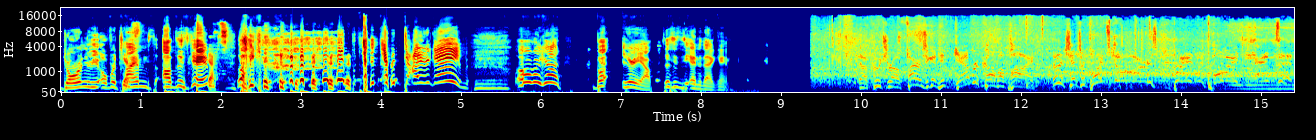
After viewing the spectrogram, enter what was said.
during the overtimes of this game. Yes. Like they their entire game. Oh my god! But here you go. This is the end of that game. Now Kucherov fires again, hit Gavrikov up high. Another chance for point scores. Brayden Point ends it.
